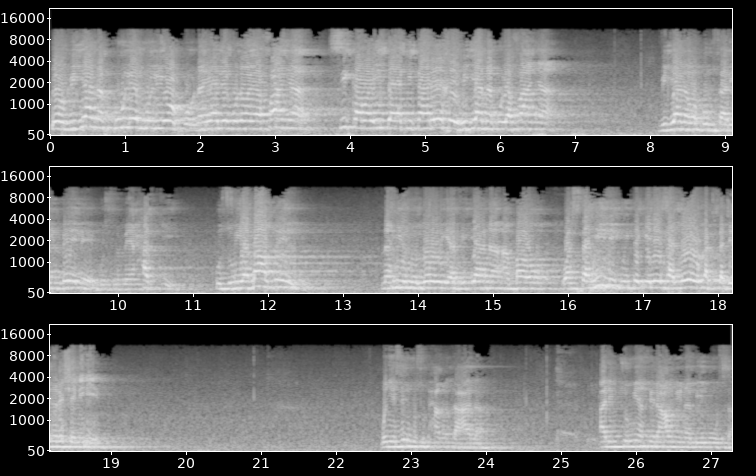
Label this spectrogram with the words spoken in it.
Kwa hiyo vijana kule mliopo na yale mnayoyafanya si kawaida ya kitarehe vijana kuyafanya. Vijana wa kumstari mbele kusimamia haki kuzuia batil. Na hiyo ndio ya vijana ambao wastahili kuitekeleza leo katika generation hii Mwenyezi Mungu Subhanahu wa Ta'ala alimtumia Firauni Nabii Musa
